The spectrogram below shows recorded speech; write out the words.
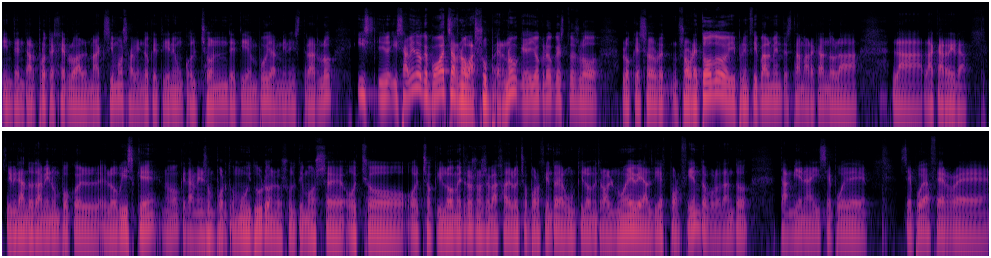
intentar protegerlo al máximo sabiendo que tiene un colchón de tiempo y administrarlo y, sabiendo que Pogachar no va súper, ¿no? Que yo creo que esto es lo, lo que sobre, todo y principalmente está marcando la, la, carrera. Estoy mirando también un poco el, Obisque, ¿no? Que también es un puerto muy duro en los últimos 8, eh, kilómetros, no se baja del 8%, hay algún kilómetro al 9, al 10%, por lo tanto también ahí se puede, se puede hacer, eh,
